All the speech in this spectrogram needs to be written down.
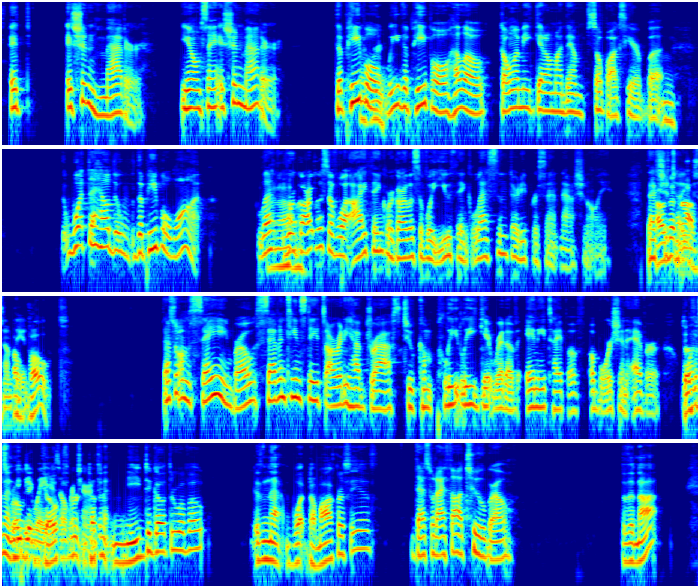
it it shouldn't matter. You know what I'm saying? It shouldn't matter. The people, we the people, hello, don't let me get on my damn soapbox here, but Mm. what the hell do the people want? Let regardless of what I think, regardless of what you think, less than 30% nationally. That How's should tell you something. a vote? That's what I'm saying, bro. 17 states already have drafts to completely get rid of any type of abortion ever Doesn't once it Roe need v. to Wade go is through? overturned. Doesn't it need to go through a vote? Isn't that what democracy is? That's what I thought too, bro. Does it not?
